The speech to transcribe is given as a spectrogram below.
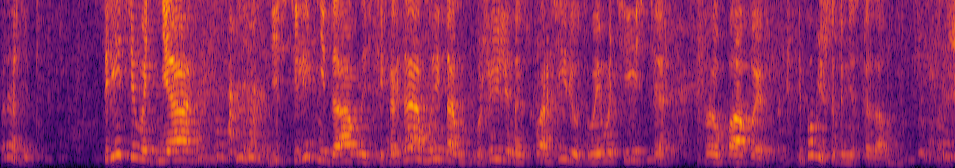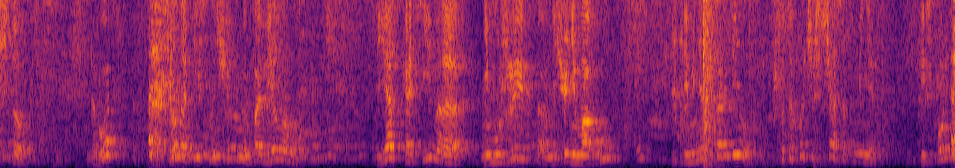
подожди, третьего дня десятилетней давности, когда мы там жили на квартире у твоего тестя, твоего папы, ты помнишь, что ты мне сказал? Что? Да вот, все написано черным по белому. Я скотина, не мужик, там, ничего не могу. Ты меня оскорбила. Что ты хочешь сейчас от меня? Ты испортил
